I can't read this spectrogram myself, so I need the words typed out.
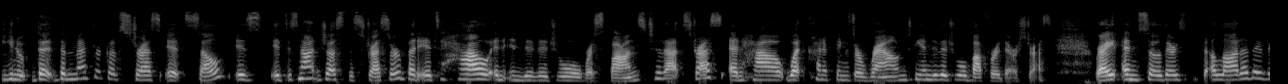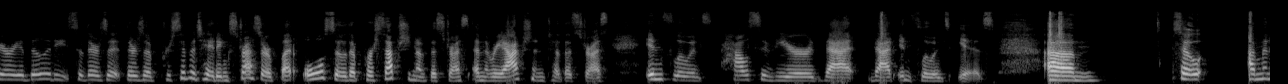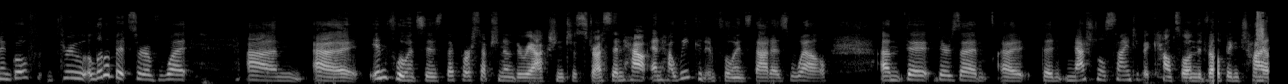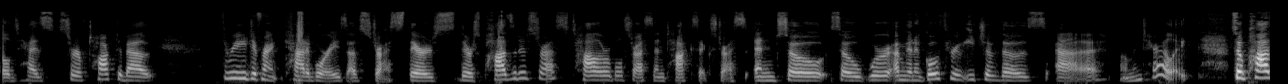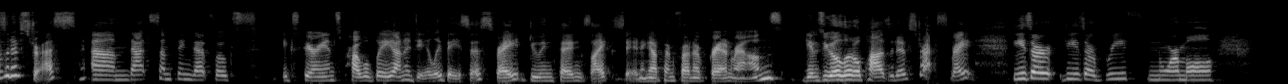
you know the the metric of stress itself is it's not just the stressor but it's how an individual responds to that stress and how what kind of things around the individual buffer their stress right? And so there's a lot of the variability. So there's a there's a precipitating stressor but also the perception of the stress and the reaction to the stress influence how severe that that influence is. Um, so i'm going to go f- through a little bit sort of what um, uh, influences the perception of the reaction to stress and how and how we can influence that as well. Um, the, there's a, a, the National Scientific Council on the Developing Child has sort of talked about three different categories of stress. There's there's positive stress, tolerable stress, and toxic stress. And so so we're I'm going to go through each of those uh, momentarily. So positive stress, um, that's something that folks experience probably on a daily basis, right? Doing things like standing up in front of grand rounds gives you a little positive stress, right? These are, these are brief, normal,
